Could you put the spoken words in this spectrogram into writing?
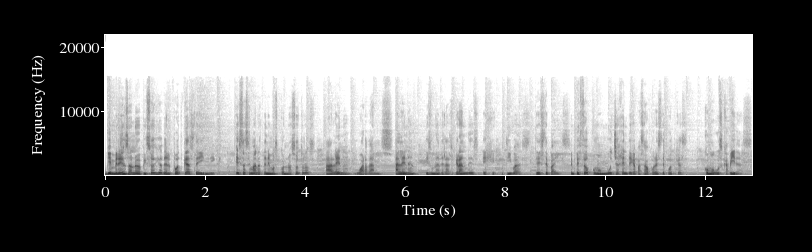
Bienvenidos a un nuevo episodio del podcast de INNIC. Esta semana tenemos con nosotros a Alena Guardans. Alena es una de las grandes ejecutivas de este país. Empezó, como mucha gente que ha pasado por este podcast, como buscavidas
